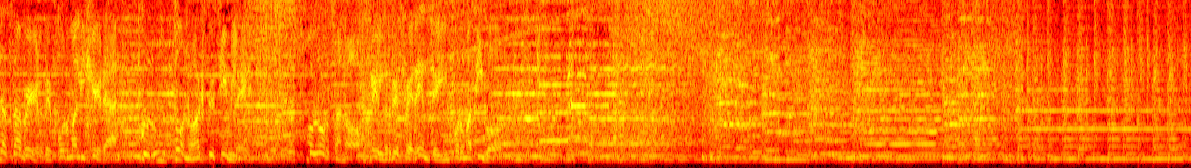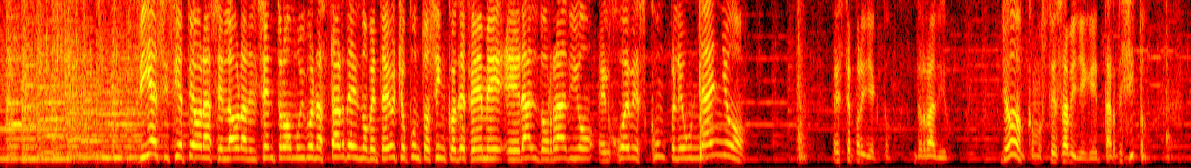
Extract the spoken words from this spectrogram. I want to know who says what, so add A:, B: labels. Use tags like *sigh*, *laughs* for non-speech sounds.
A: Necesitas saber de forma ligera, con un tono accesible. Solórzano, el referente informativo.
B: Diecisiete horas en la hora del centro. Muy buenas tardes. 98.5 de FM, Heraldo Radio. El jueves cumple un año este proyecto de radio. Yo, como usted sabe, llegué tardecito,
